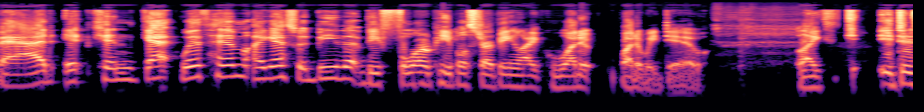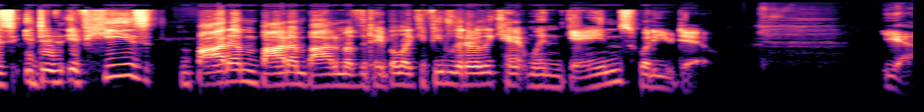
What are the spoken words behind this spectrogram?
bad it can get with him. I guess would be that before people start being like, "What? Do, what do we do?" Like it does. It does. If he's bottom, bottom, bottom of the table, like if he literally can't win games, what do you do? Yeah,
